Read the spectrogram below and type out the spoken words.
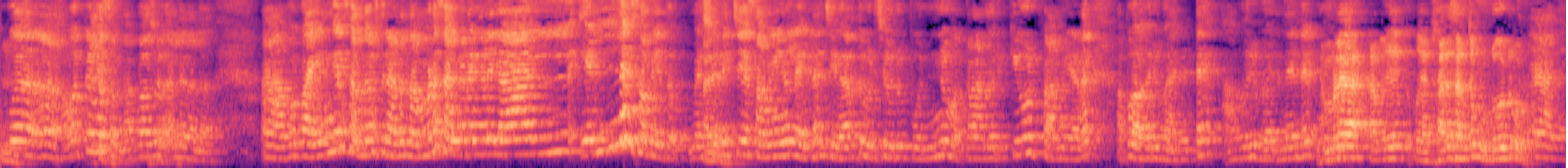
ഉപ്പേറ ആ ഒറ്റ ബസ്സുണ്ട്. അപ്പൊ അത് നല്ല നല്ലത്? അപ്പൊ ഭയങ്കര സന്തോഷത്തിലാണ്. നമ്മുടെ സങ്കടങ്ങളിൽ എല്ലാ സമയത്തും വിഷമിച്ച സമയങ്ങളിലെല്ലാം ചേർത്ത് പിടിച്ച ഒരു പൊന്നു മക്കളാണ്. ഒരു ക്യൂട്ട് ഫാമിലിയാണ് അപ്പൊ അവർ വരട്ടെ. അവർ വരുന്നതിന്റെ നമ്മളെ അവർ പല സ്ഥലത്തും കൊണ്ടുപോയിട്ടും അതെ.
